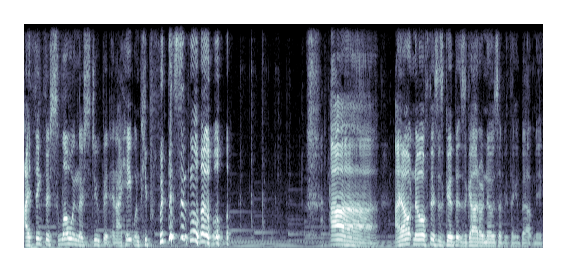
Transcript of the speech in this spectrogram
I think they're slow and they're stupid, and I hate when people put this in the level. ah, I don't know if this is good that Zagato knows everything about me.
